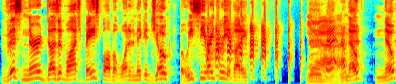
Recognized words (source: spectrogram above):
This nerd doesn't watch baseball but wanted to make a joke, but we see right through you, buddy. yeah. Nope. Nope.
